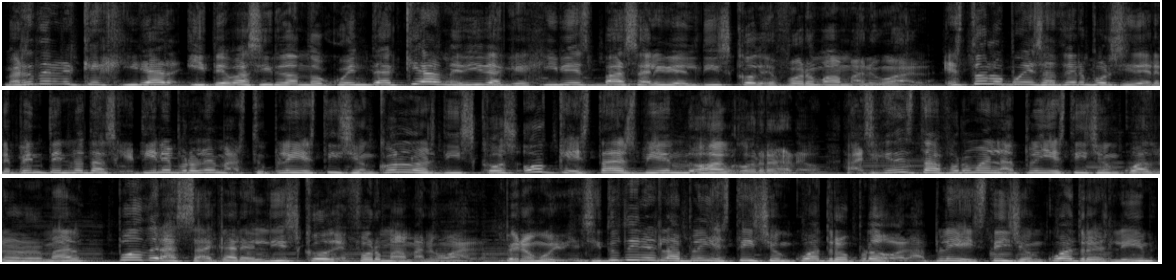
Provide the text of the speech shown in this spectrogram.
vas a tener que girar y te vas a ir dando cuenta que a medida que gires va a salir el disco de forma manual. Esto lo puedes hacer por si de repente notas que tiene problemas tu PlayStation con los discos o que estás viendo algo raro. Así que de esta forma en la PlayStation 4 normal podrás sacar el disco de forma manual. Pero muy bien, si tú tienes la PlayStation 4 Pro o la PlayStation 4 Slim,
